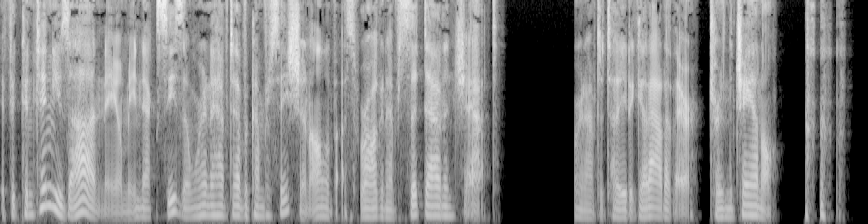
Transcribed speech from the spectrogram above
if it continues on, Naomi, next season, we're going to have to have a conversation, all of us. We're all going to have to sit down and chat. We're going to have to tell you to get out of there. Turn the channel.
